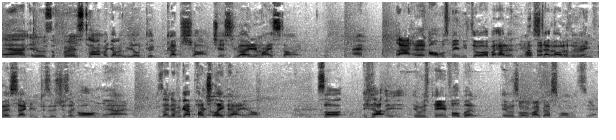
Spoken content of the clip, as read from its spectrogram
and it was the first time I got a real good gut shot, just right in my stomach, and that hurt. Almost made me throw up. I had to you know step out of the ring for a second because it was just like oh man, because I never got punched like that, you know. So yeah, it, it was painful, but it was one of my best moments yet.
